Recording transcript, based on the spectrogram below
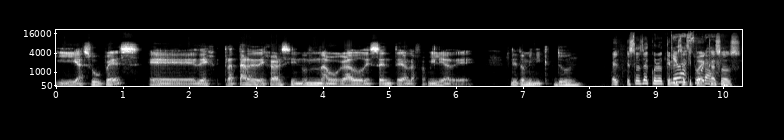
y a su vez eh, de tratar de dejar sin un abogado decente a la familia de, de Dominic Dunn. Eh, ¿Estás de acuerdo que en este tipo de casos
